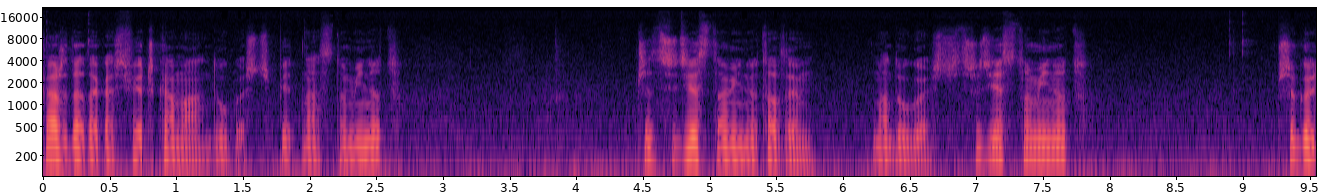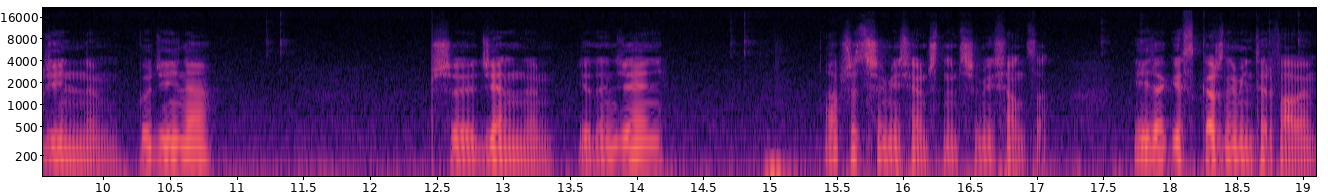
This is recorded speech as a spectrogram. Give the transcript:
Każda taka świeczka ma długość 15 minut. Przy 30-minutowym ma długość 30 minut. Przy godzinnym godzinę. Przy dziennym 1 dzień. A przy 3-miesięcznym 3 miesiące. I tak jest z każdym interwałem.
